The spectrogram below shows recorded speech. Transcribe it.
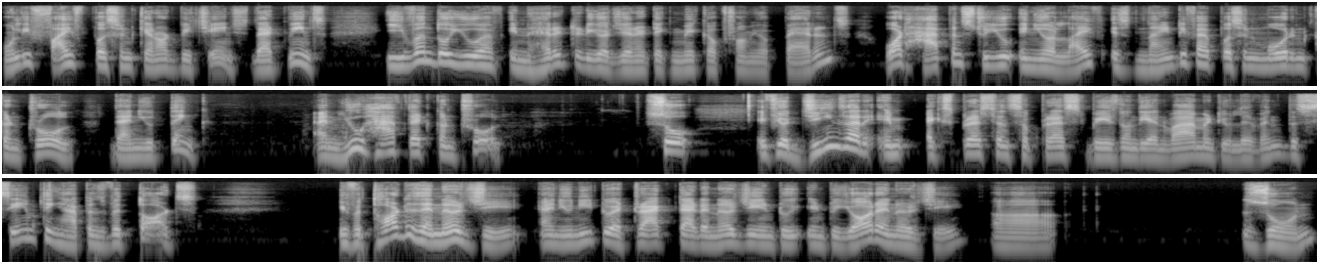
Only 5% cannot be changed. That means even though you have inherited your genetic makeup from your parents, what happens to you in your life is 95% more in control than you think. And you have that control. So if your genes are Im- expressed and suppressed based on the environment you live in, the same thing happens with thoughts. If a thought is energy and you need to attract that energy into, into your energy, uh, zone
